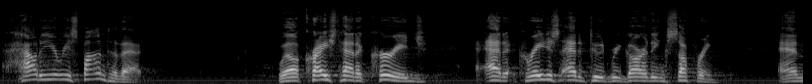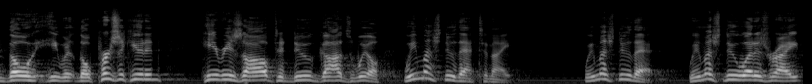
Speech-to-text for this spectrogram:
How do you respond to that? Well, Christ had a courage, a courageous attitude regarding suffering. And though he was though persecuted, he resolved to do God's will. We must do that tonight. We must do that. We must do what is right.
